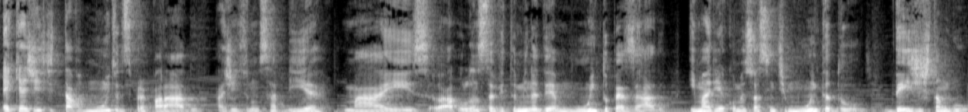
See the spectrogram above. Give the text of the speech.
É que a gente tava muito despreparado, a gente não sabia, mas a- o lance da vitamina D é muito pesado. E Maria começou a sentir muita dor, desde Istambul.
